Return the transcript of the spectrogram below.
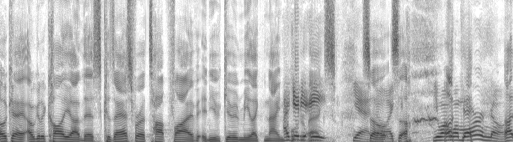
Okay, I'm gonna call you on this because I asked for a top five, and you've given me like nine. I gave you eight. Yeah. So, no, I, so you want okay. one more? no. Uh,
